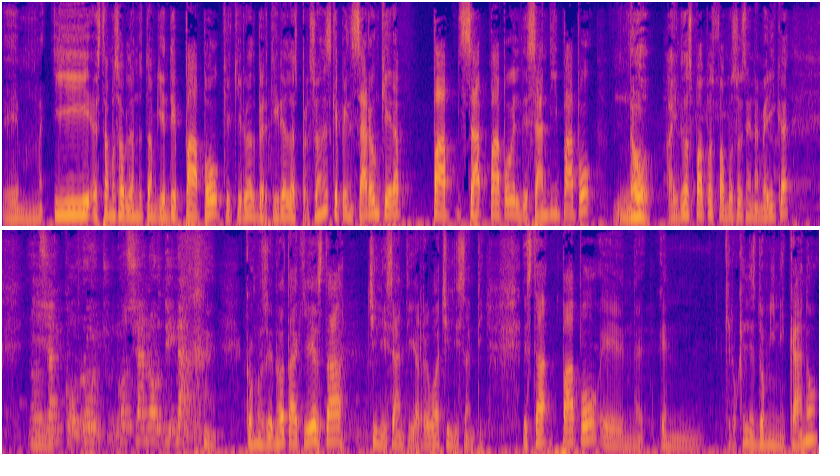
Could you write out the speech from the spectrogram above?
Em, y estamos hablando también de Papo, que quiero advertir a las personas que pensaron que era Papo el de Sandy Papo. No, hay dos papos famosos en América no sean corronchos, no sean ordinarios. Como se nota, aquí está Chilisanti, arroba Chilisanti. Está Papo en, en, creo que él es dominicano,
